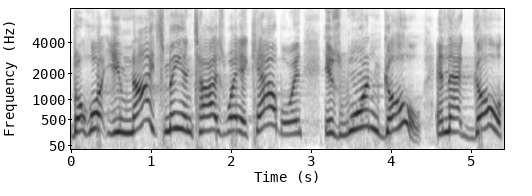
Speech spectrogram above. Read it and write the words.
but what unites me and Ty's way of cowboying is one goal, and that goal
